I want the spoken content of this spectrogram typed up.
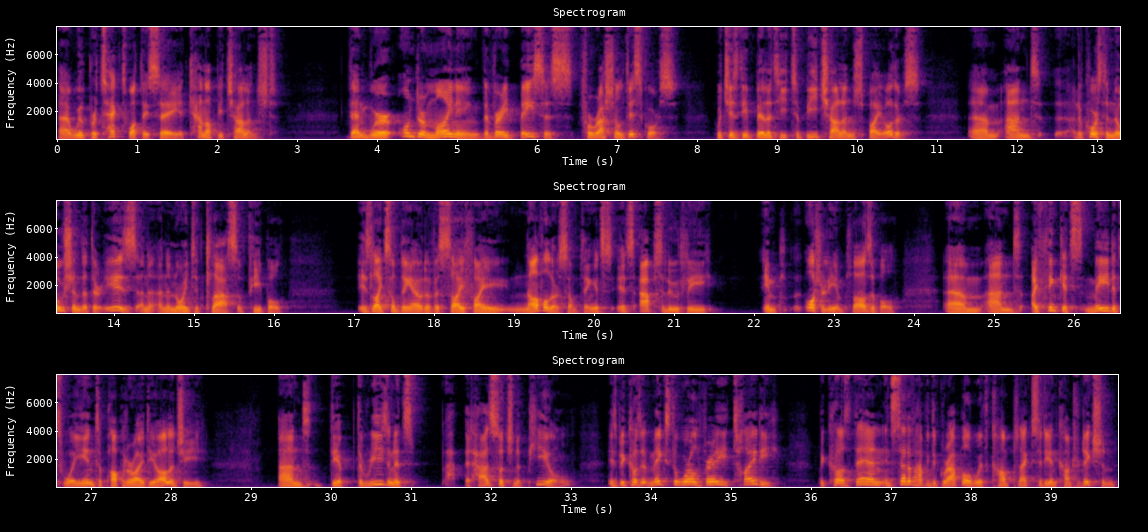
uh, will protect what they say, it cannot be challenged, then we're undermining the very basis for rational discourse, which is the ability to be challenged by others. Um, and, and of course, the notion that there is an, an anointed class of people is like something out of a sci-fi novel or something. It's it's absolutely, utterly implausible, um, and I think it's made its way into popular ideology. And the, the reason it's, it has such an appeal is because it makes the world very tidy. Because then, instead of having to grapple with complexity and contradiction,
